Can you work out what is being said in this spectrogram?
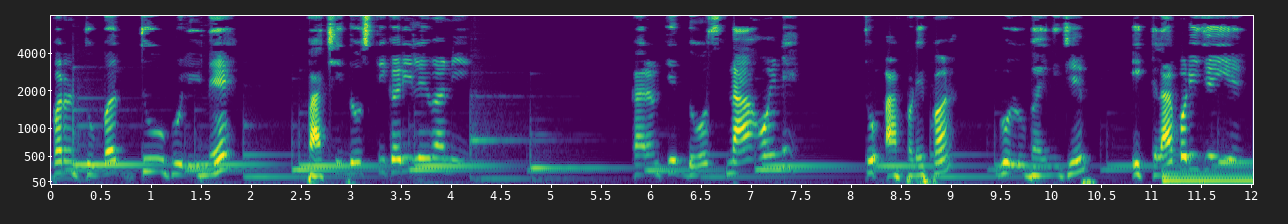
પરંતુ બધું ભૂલીને પાછી દોસ્તી કરી લેવાની. કારણ કે દોસ્ત ના હોય ને, તો આપણે પણ ગોલુભાઈની જેમ એકલા પડી જઈએ.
